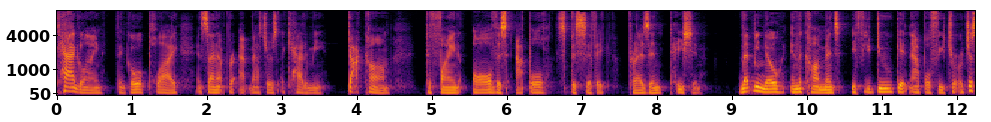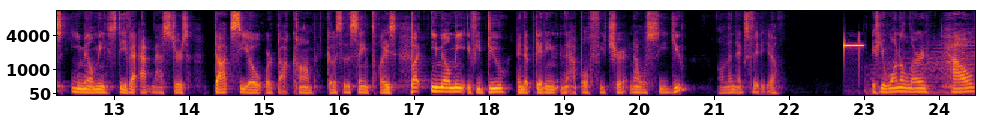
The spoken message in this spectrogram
tagline, then go apply and sign up for appmastersacademy.com to find all this Apple specific presentation. Let me know in the comments if you do get an Apple feature or just email me, steve at appmasters.co or .com. It goes to the same place. But email me if you do end up getting an Apple feature and I will see you on the next video. If you want to learn how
